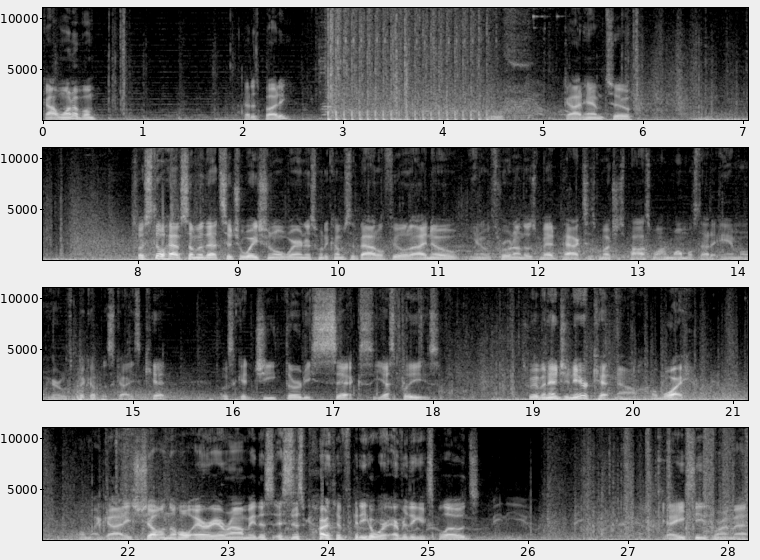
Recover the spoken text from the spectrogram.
Got one of them. Is that his buddy? Oof. Got him too. So I still have some of that situational awareness when it comes to Battlefield. I know, you know, throw down those med packs as much as possible. I'm almost out of ammo here. Let's pick up this guy's kit. Looks like a G36. Yes, please. So we have an engineer kit now. Oh boy. Oh my god, he's shelling the whole area around me. This Is this part of the video where everything explodes? Yeah, he sees where I'm at.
